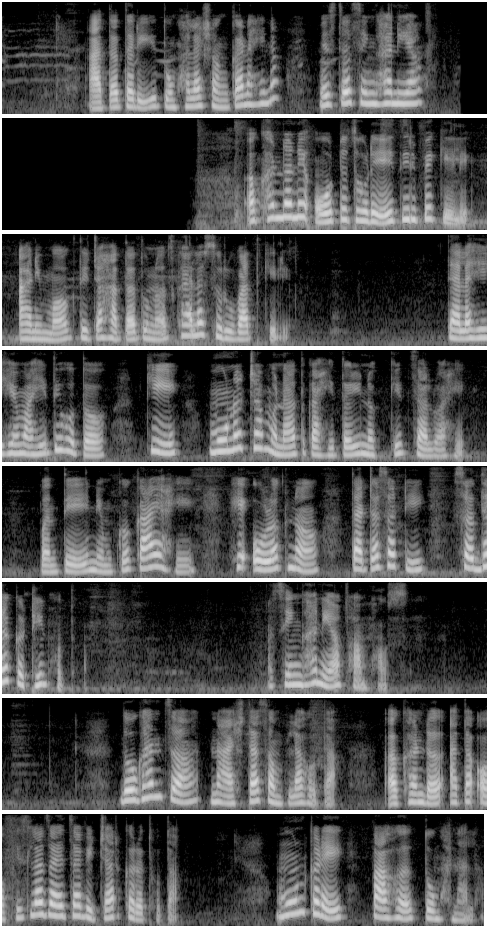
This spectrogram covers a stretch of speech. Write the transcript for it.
आता तरी तुम्हाला शंका नाही ना मिस्टर सिंघानिया? अखंडने ओठ थोडे तिरपे केले आणि मग तिच्या हातातूनच खायला सुरुवात केली. त्यालाही हे माहिती होतं की मोनच्या मनात काहीतरी नक्कीच चालू आहे. पण ते नेमकं काय आहे हे ओळखणं त्याच्यासाठी सध्या कठीण होतं. Singhania farm house. दोघांचा नाश्ता संपला होता. अखंड आता ऑफिसला जायचा विचार करत होता. मूनकडे पाहत तो म्हणाला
